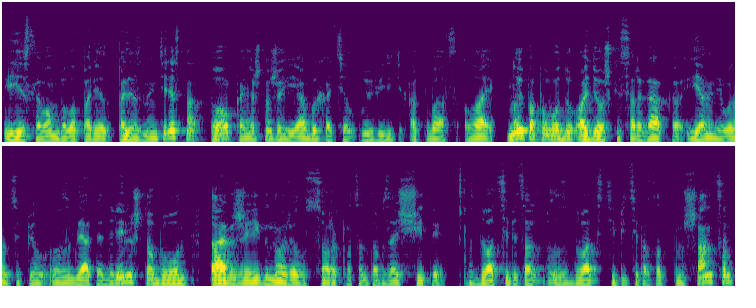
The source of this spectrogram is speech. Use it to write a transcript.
И если вам было полезно и интересно, то конечно же я бы хотел увидеть от вас лайк. Ну и по поводу одежки Саргака, я на него нацепил взгляд Эдриль, чтобы он также игнорил 40% защиты с 25%, с 25% шансом,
